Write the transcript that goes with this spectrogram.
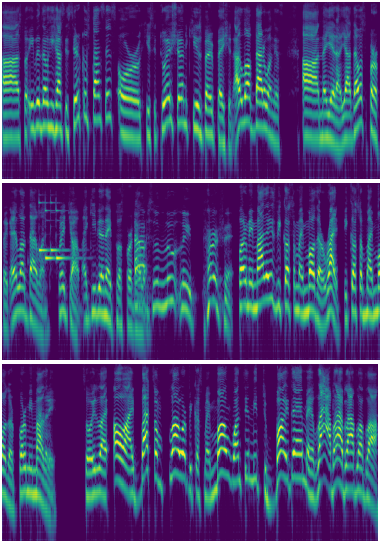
Uh, so even though he has his circumstances or his situation, he is very patient. I love that one, is uh, Nayera. Yeah, that was perfect. I love that one. Great job. I give you an A plus for that one. Absolutely perfect. Por mi madre is because of my mother, right? Because of my mother. Por mi madre. So it's like, oh, I bought some flour because my mom wanted me to buy them and blah, blah, blah, blah, blah.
